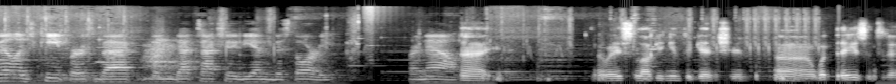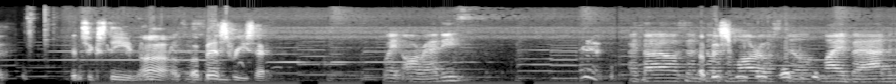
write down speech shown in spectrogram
village keepers back, then that's actually the end of the story. For now. Nice. Always logging into Genshin. Uh, what day is it today? It's 16. Ah, Abyss reset. Wait, already? Yeah. I thought I was until tomorrow still. My bad.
